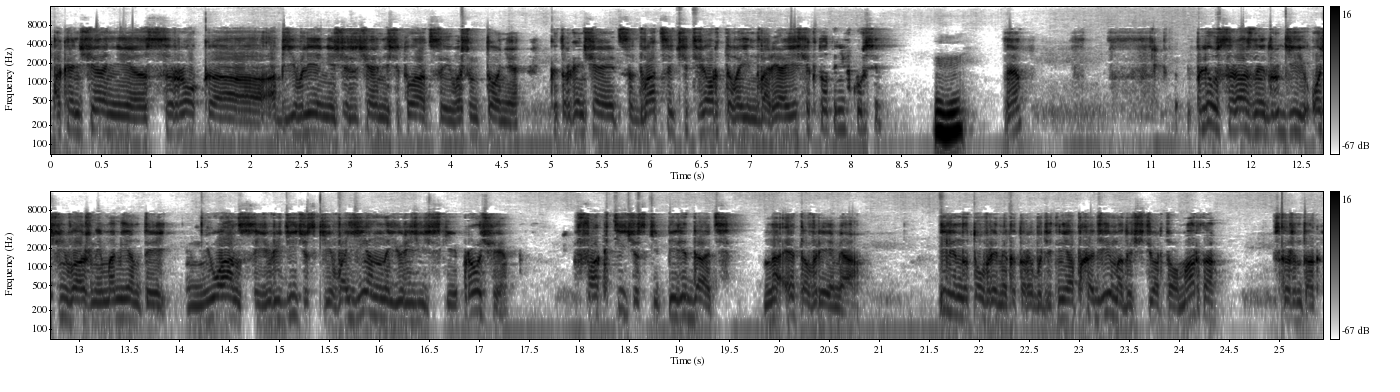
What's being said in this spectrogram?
окончания срока объявления чрезвычайной ситуации в Вашингтоне, который кончается 24 января, если кто-то не в курсе. Угу. Да? Плюс разные другие очень важные моменты, нюансы юридические, военно-юридические и прочее, фактически передать на это время или на то время, которое будет необходимо до 4 марта, скажем так,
